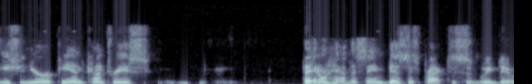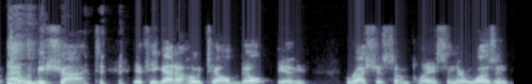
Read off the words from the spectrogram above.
Eastern European countries, they don't have the same business practices we do. I would be shocked if he got a hotel built in Russia someplace and there wasn't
